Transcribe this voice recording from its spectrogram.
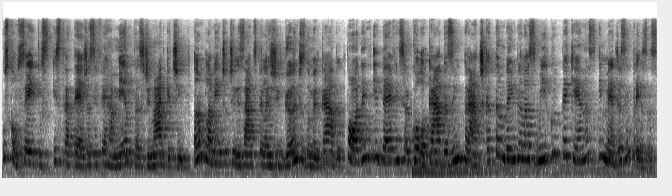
Os conceitos, estratégias e ferramentas de marketing amplamente utilizados pelas gigantes do mercado podem e devem ser colocadas em prática também pelas micro, pequenas e médias empresas.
